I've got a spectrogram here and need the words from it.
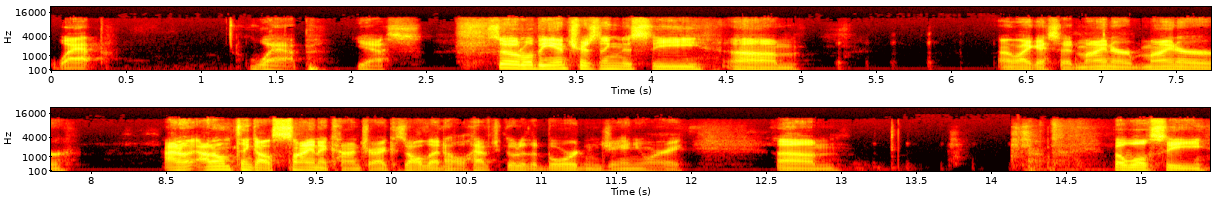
WAP. WAP, yes. So it'll be interesting to see. Um, uh, like I said, minor minor. I don't. I don't think I'll sign a contract because all that will have to go to the board in January. Um, but we'll see.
